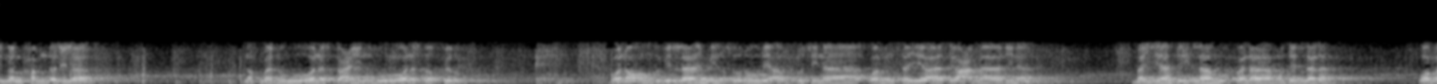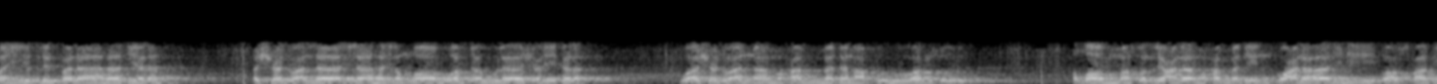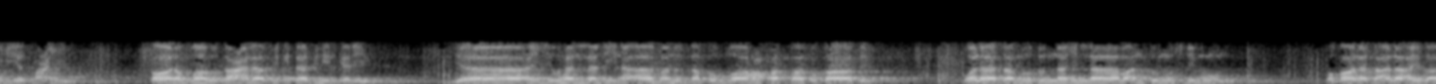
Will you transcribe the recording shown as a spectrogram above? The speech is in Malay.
إن الحمد لله نحمده ونستعينه ونستغفره ونعوذ بالله من سرور أنفسنا ومن سيئات أعمالنا من يهدي الله فلا مذل له ومن يذلل فلا هادي له أشهد أن لا إله إلا الله وحده لا شريك له وأشهد أن محمدا عبده ورسوله. اللهم صل على محمد وعلى آله وأصحابه أجمعين. قال الله تعالى في كتابه الكريم يا أيها الذين آمنوا اتقوا الله حق تقاته ولا تموتن إلا وأنتم مسلمون. وقال تعالى أيضا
